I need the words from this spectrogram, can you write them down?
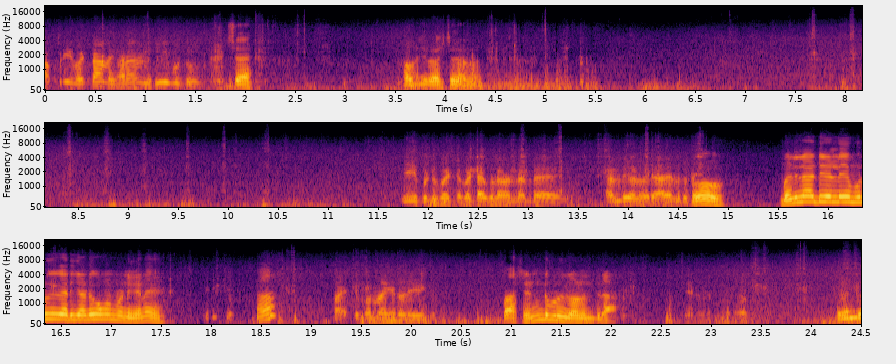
அப்படியே வெட்டான கராரில் தூக்கி போட்டு சே அப்படி ரசிச்சு தூக்கி போட்டு வெட்ட வெட்டாக்குள்ள வந்து அந்த கல்லுகள் வரும். அதை எடுத்து ஓ வெளிநாட்டுகள்லேயே முருங்கைக்கறி சாப்பிட்டு கமெண்ட் பண்ணுங்கண்ணே இருக்கும் ஆ? சூப்பர் மார்க்கெட்டோட இருக்கும் பா ரெண்டு முருங்கை விழுந்துடா விழுந்து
